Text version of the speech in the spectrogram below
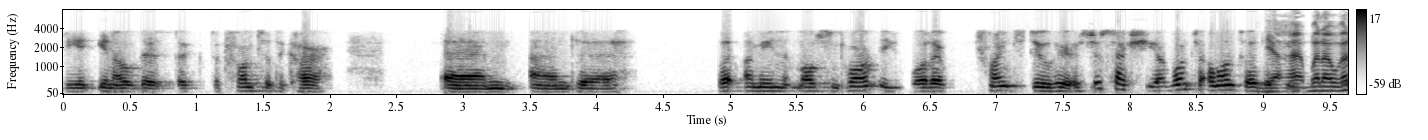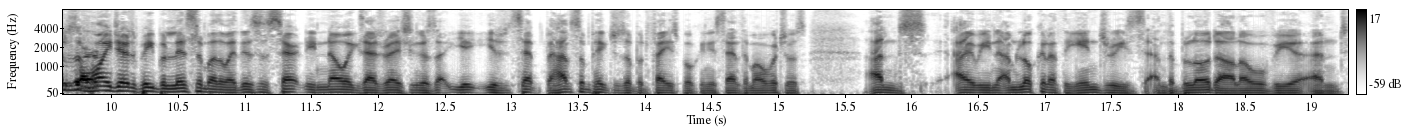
the, you know, the the, the front of the car, um, and. Uh, but I mean, most importantly, what I'm trying to do here is just actually. I want to. I want to. Yeah, uh, well, I wanted to point out to people, listen, by the way, this is certainly no exaggeration because you, you sent, have some pictures up on Facebook and you sent them over to us. And I mean, I'm looking at the injuries and the blood all over you. And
